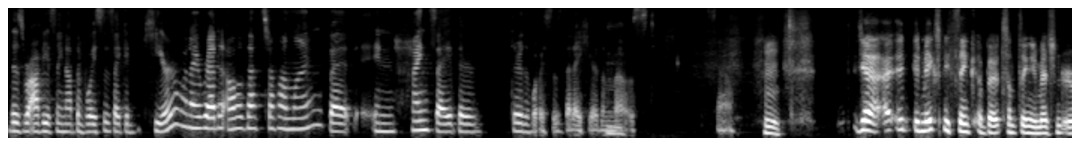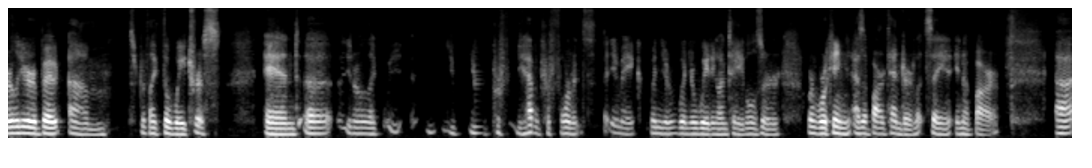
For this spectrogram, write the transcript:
those were obviously not the voices I could hear when I read all of that stuff online, but in hindsight, they're, they're the voices that I hear the mm. most. So. Hmm. Yeah, it, it makes me think about something you mentioned earlier about um, sort of like the waitress and uh, you know like you you you have a performance that you make when you're when you're waiting on tables or or working as a bartender let's say in a bar. Uh,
